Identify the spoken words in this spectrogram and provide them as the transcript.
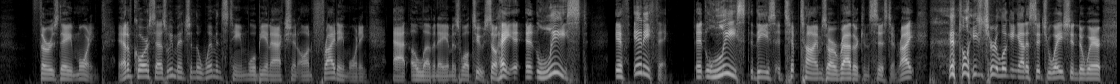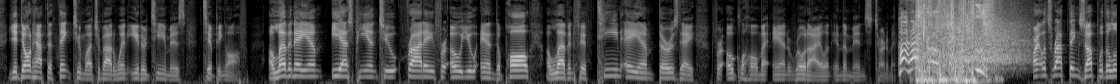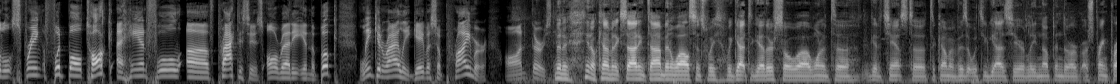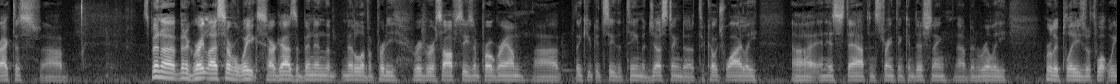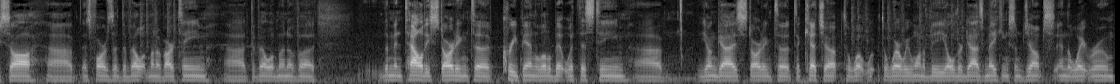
Thursday morning. And of course, as we mentioned, the women's team will be in action on Friday morning at 11 a.m. as well too. So hey, at least if anything, at least these tip times are rather consistent, right? at least you're looking at a situation to where you don't have to think too much about when either team is tipping off. 11 a.m. ESPN2 Friday for OU and DePaul. 11:15 a.m. Thursday for Oklahoma and Rhode Island in the men's tournament. All right, let's wrap things up with a little spring football talk. A handful of practices already in the book. Lincoln Riley gave us a primer on Thursday. Been a you know kind of an exciting time. Been a while since we, we got together, so I uh, wanted to get a chance to, to come and visit with you guys here, leading up into our, our spring practice. Uh, it's been a been a great last several weeks. Our guys have been in the middle of a pretty rigorous off-season program. Uh, I think you could see the team adjusting to, to Coach Wylie uh, and his staff and strength and conditioning. I've been really really pleased with what we saw uh, as far as the development of our team uh, development of uh, the mentality starting to creep in a little bit with this team. Uh, young guys starting to, to catch up to what to where we want to be. Older guys making some jumps in the weight room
